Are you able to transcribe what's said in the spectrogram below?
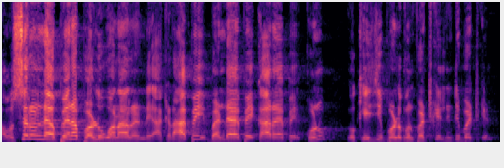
అవసరం లేకపోయినా పళ్ళు కొనాలండి. అక్కడ ఆపే బండి ఆపే కారు ఆపే కొను. ఒక కేజీ పళ్ళు కొని పట్టుకెళ్ళి ఇంటికి పట్టుకెళ్ళి.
